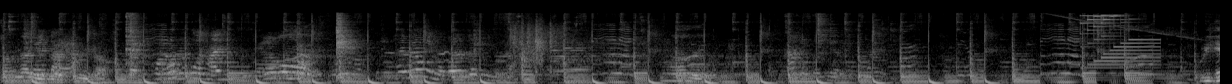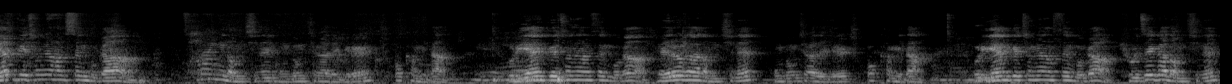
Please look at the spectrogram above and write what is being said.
짱장이 이거 없습니다. 한교회 청년 학생부가 사랑이 넘치는 공동체가 되기를 축복합니다. 우리 예한교회 청년학생부가 배려가 넘치는 공동체가 되기를 축복합니다. 우리 예한교회 청년학생부가 교제가 넘치는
